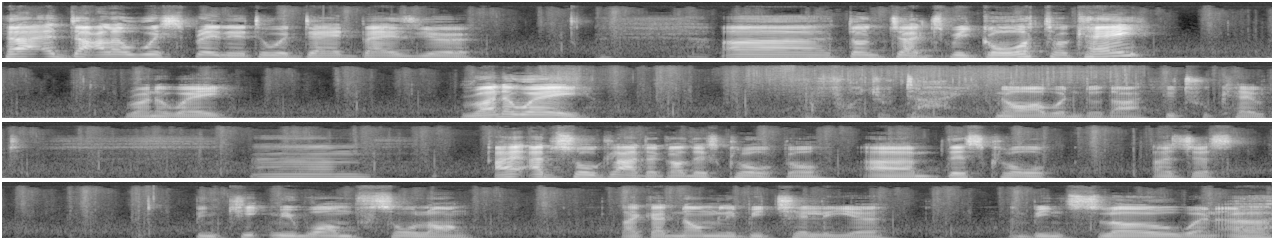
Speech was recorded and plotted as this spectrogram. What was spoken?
Dala whispering into a dead bear's ear. Uh, don't judge me, goat, okay? Run away. Run away before you die. No, I wouldn't do that. You're too cute. Um, I, I'm so glad I got this cloak, though. Um, this cloak has just been keeping me warm for so long. Like I'd normally be chilly, yeah? And being slow and, uh,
